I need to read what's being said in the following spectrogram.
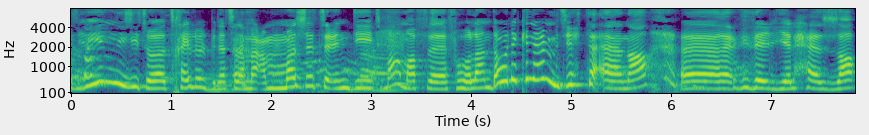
زوين جيتو تخيلوا البنات راه ما عمر جات عندي ماما في, هولندا ولكن عمتي حتى أنا آه عزيزة عليا الحاجة.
